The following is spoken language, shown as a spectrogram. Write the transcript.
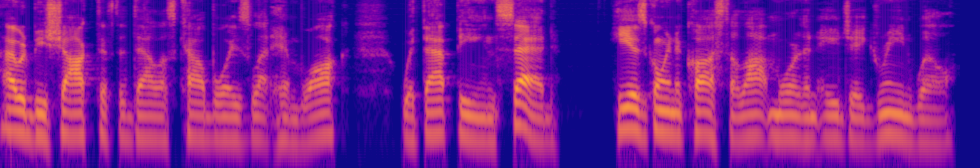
I would be shocked if the Dallas Cowboys let him walk. With that being said, he is going to cost a lot more than AJ Green will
